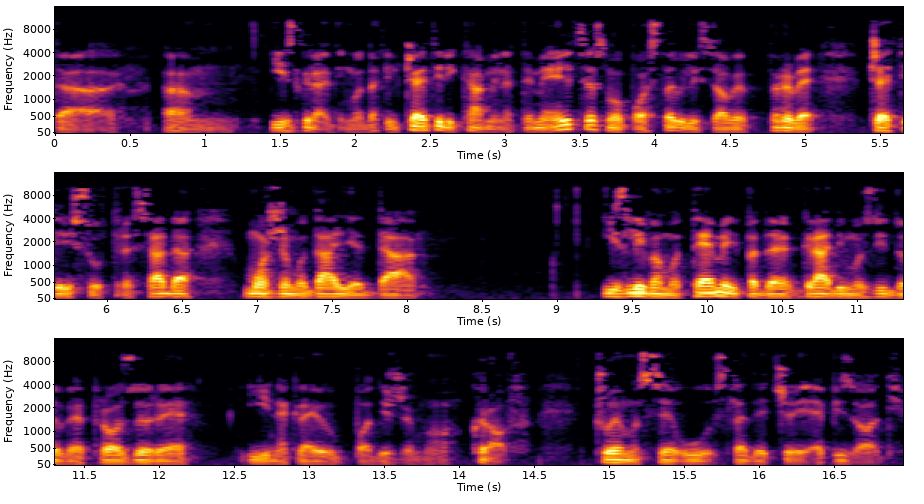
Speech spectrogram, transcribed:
da um, izgradimo. Dakle, četiri kamena temeljca smo postavili sa ove prve četiri sutre. Sada možemo dalje da izlivamo temelj pa da gradimo zidove, prozore i na kraju podižemo krov. Čujemo se u sledećoj epizodi.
